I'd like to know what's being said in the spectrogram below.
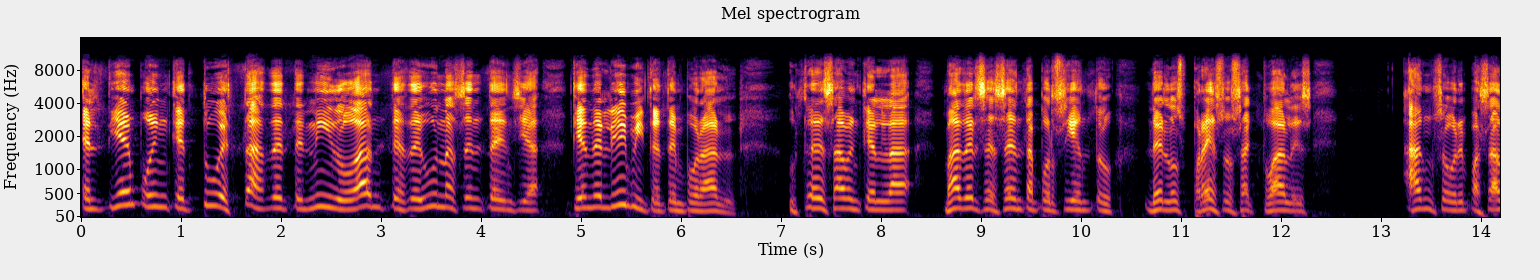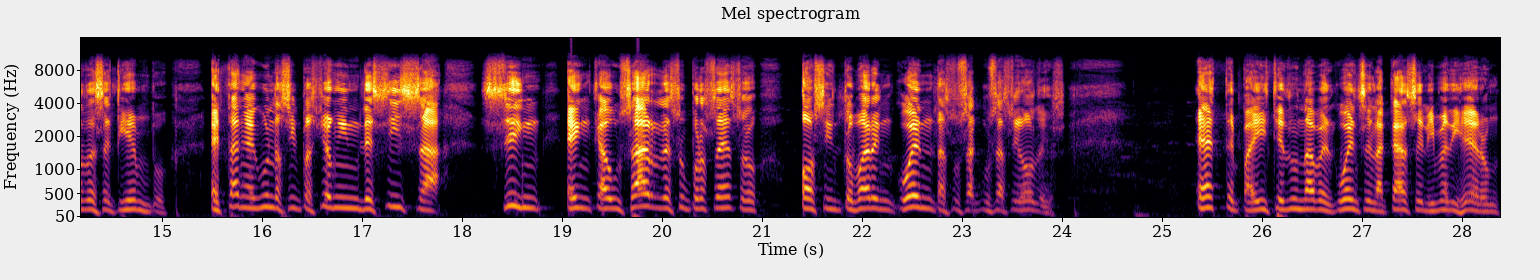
el tiempo en que tú estás detenido antes de una sentencia tiene límite temporal. Ustedes saben que la, más del 60% de los presos actuales han sobrepasado ese tiempo. Están en una situación indecisa sin encauzarle su proceso o sin tomar en cuenta sus acusaciones. Este país tiene una vergüenza en la cárcel y me dijeron,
